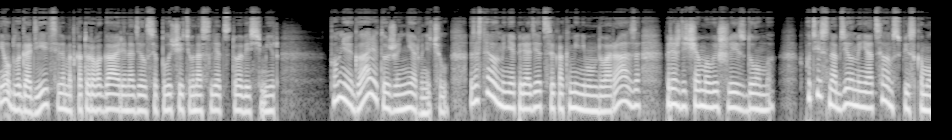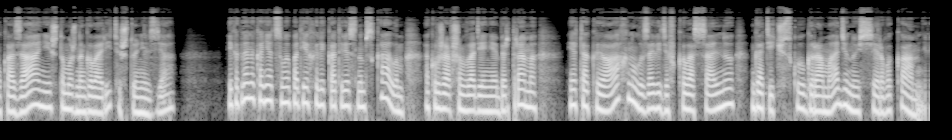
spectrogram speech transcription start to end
его благодетелем, от которого Гарри надеялся получить в наследство весь мир — Помню, и Гарри тоже нервничал, заставил меня переодеться как минимум два раза, прежде чем мы вышли из дома. В пути снабдил меня целым списком указаний, что можно говорить и что нельзя. И когда, наконец, мы подъехали к отвесным скалам, окружавшим владение Бертрама, я так и ахнула, завидев колоссальную готическую громадину из серого камня.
